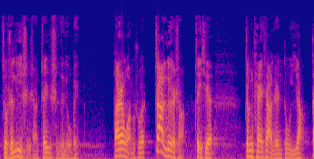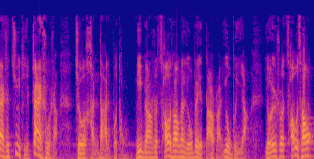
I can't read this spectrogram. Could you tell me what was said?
就是历史上真实的刘备。当然，我们说战略上这些争天下的人都一样，但是具体战术上就有很大的不同。你比方说，曹操跟刘备打法又不一样。有人说曹操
